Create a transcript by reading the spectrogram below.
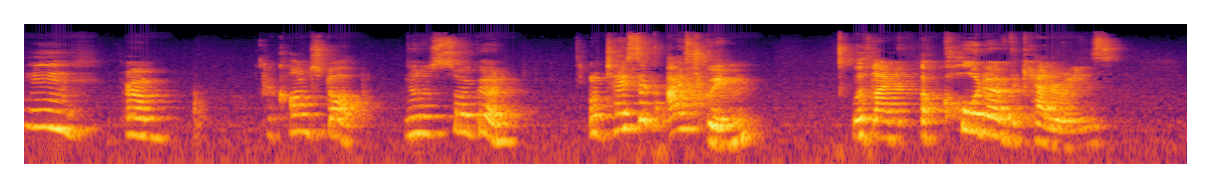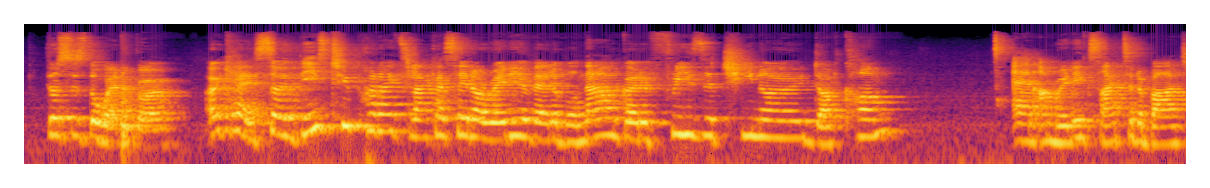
Mm. Um, I can't stop. It was so good. It tastes like ice cream with like a quarter of the calories. This is the way to go. Okay, so these two products, like I said, are already available now. Go to freezochino.com and I'm really excited about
